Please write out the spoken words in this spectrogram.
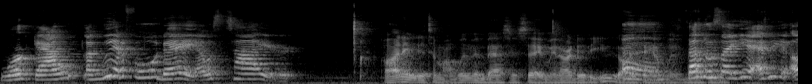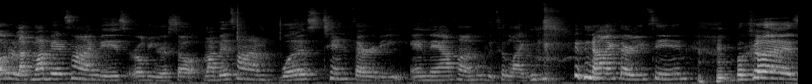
worked out. Like we had a full day. I was tired. Oh, I didn't get to my women bashing segment. Or did it? You always think I'm Um, women that's what I'm saying. Yeah, as we get older, like my bedtime is earlier. So my bedtime was ten thirty, and now I'm trying to move it to like 9:30, 10 because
